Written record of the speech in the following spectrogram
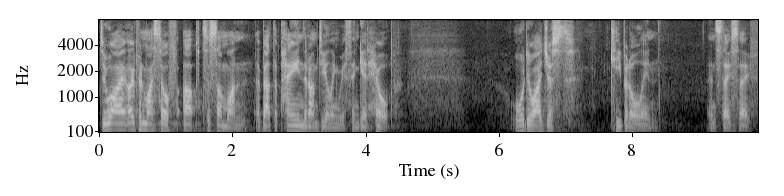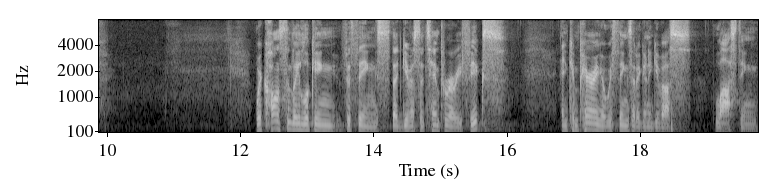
Do I open myself up to someone about the pain that I'm dealing with and get help? Or do I just keep it all in and stay safe? We're constantly looking for things that give us a temporary fix and comparing it with things that are going to give us lasting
